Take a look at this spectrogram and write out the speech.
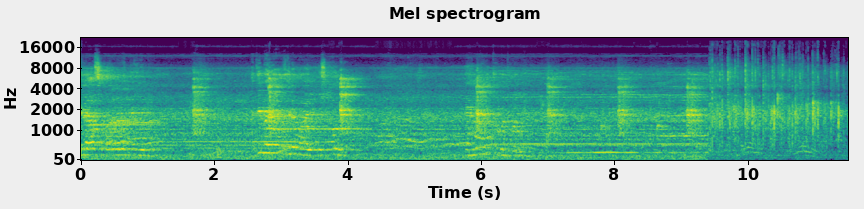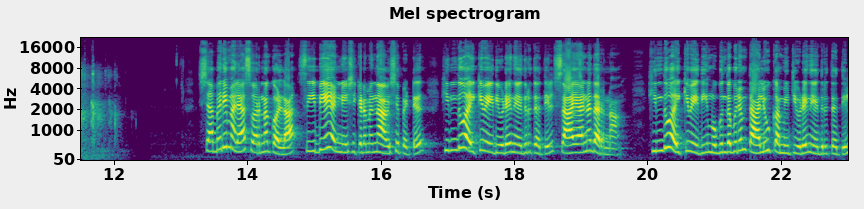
കൈലാസപർവതത്തിൽ അതിമനോഹരമായ പുഷ്പവും ഞങ്ങൾക്ക് കൊണ്ടുവന്നു. ശബരിമല സ്വർണക്കൊള്ള സി ബി ഐ അന്വേഷിക്കണമെന്നാവശ്യപ്പെട്ട് ഹിന്ദു ഐക്യവേദിയുടെ നേതൃത്വത്തിൽ സായാഹ്ന ധർണ. ഹിന്ദു ഐക്യവേദി മുകുന്ദപുരം താലൂക്ക് കമ്മിറ്റിയുടെ നേതൃത്വത്തിൽ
